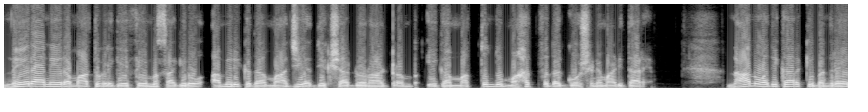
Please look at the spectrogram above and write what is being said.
ನೇರ ನೇರ ಮಾತುಗಳಿಗೆ ಫೇಮಸ್ ಆಗಿರೋ ಅಮೆರಿಕದ ಮಾಜಿ ಅಧ್ಯಕ್ಷ ಡೊನಾಲ್ಡ್ ಟ್ರಂಪ್ ಈಗ ಮತ್ತೊಂದು ಮಹತ್ವದ ಘೋಷಣೆ ಮಾಡಿದ್ದಾರೆ. ನಾನು ಅಧಿಕಾರಕ್ಕೆ ಬಂದ್ರೆ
